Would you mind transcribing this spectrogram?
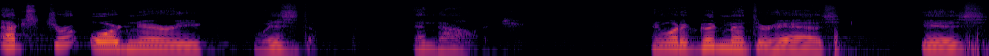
extraordinary wisdom and knowledge. And what a good mentor has is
